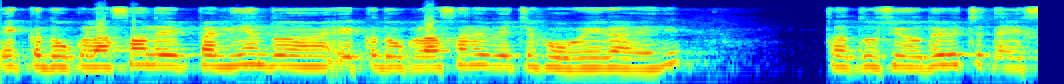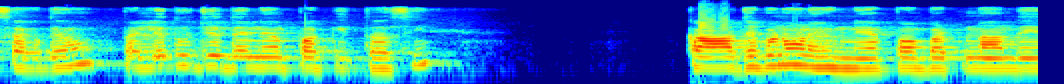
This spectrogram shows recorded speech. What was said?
ਇੱਕ ਦੋ ਕਲਾਸਾਂ ਦੇ ਪਹਿਲੀਆਂ ਦੋ ਇੱਕ ਦੋ ਕਲਾਸਾਂ ਦੇ ਵਿੱਚ ਹੋਵੇਗਾ ਇਹ। ਤਾਂ ਤੁਸੀਂ ਉਹਦੇ ਵਿੱਚ ਦੇਖ ਸਕਦੇ ਹੋ। ਪਹਿਲੇ ਦੂਜੇ ਦਿਨ ਆਪਾਂ ਕੀਤਾ ਸੀ। ਕਾਜ ਬਣਾਉਣੇ ਹੁੰਨੇ ਆਪਾਂ ਬਟਨਾਂ ਦੇ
